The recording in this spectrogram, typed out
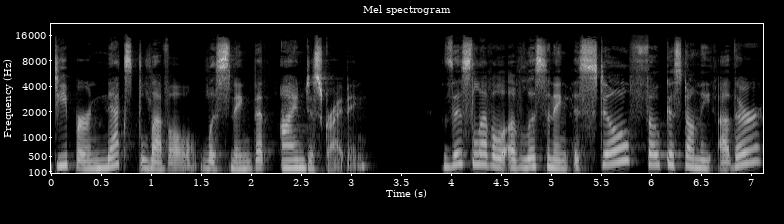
deeper next level listening that I'm describing. This level of listening is still focused on the other,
